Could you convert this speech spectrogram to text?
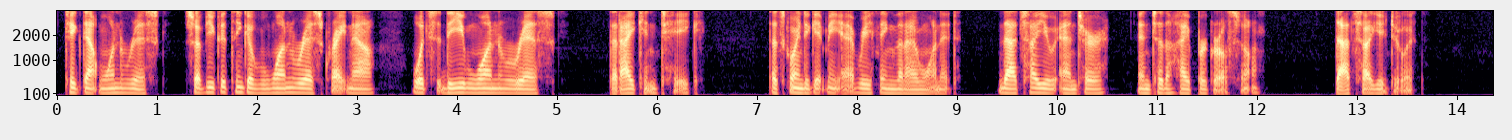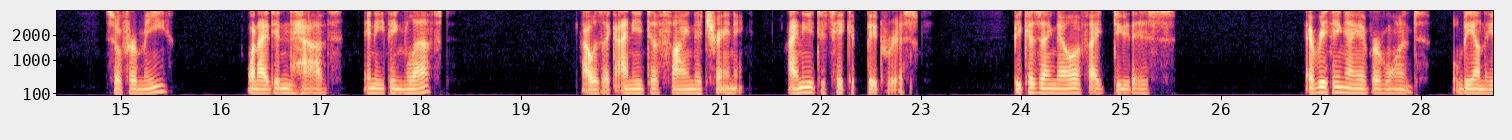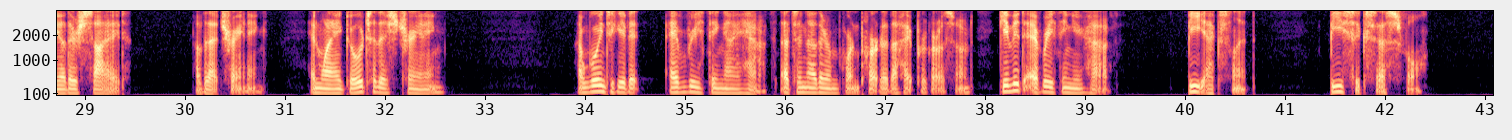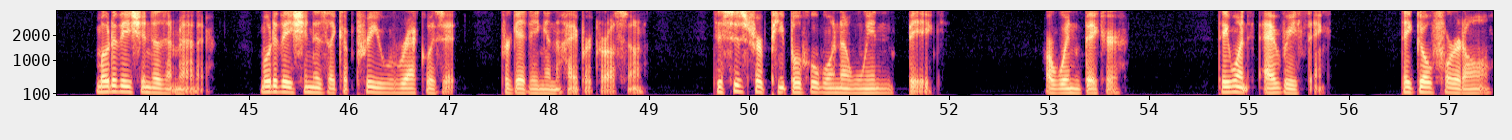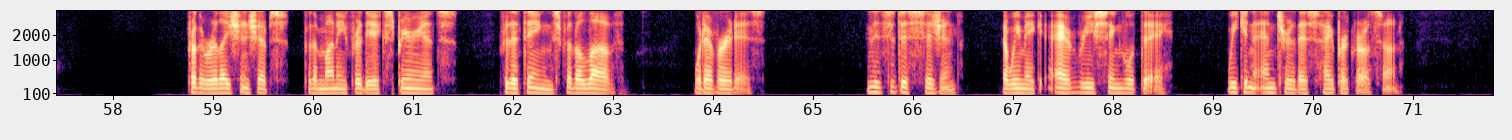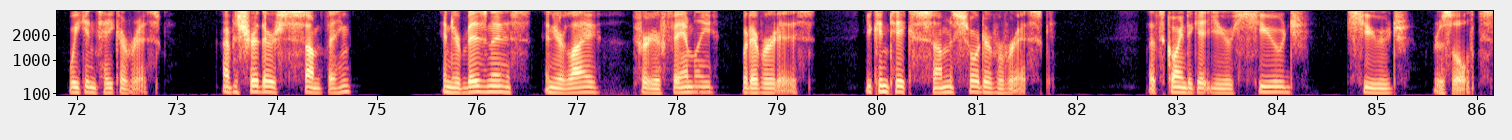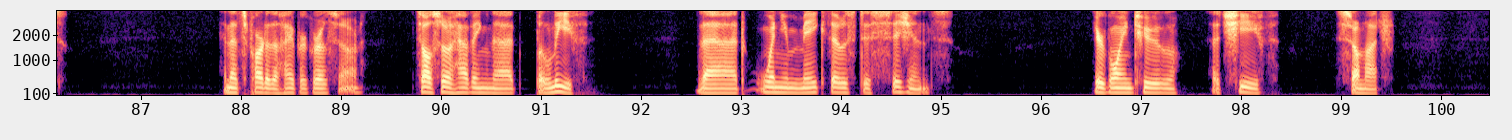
take that one risk. So if you could think of one risk right now, what's the one risk that I can take that's going to get me everything that I wanted? That's how you enter into the hyper growth zone. That's how you do it. So for me, when I didn't have anything left, I was like, I need to find a training. I need to take a big risk because I know if I do this, everything I ever want will be on the other side of that training. And when I go to this training, I'm going to give it everything I have. That's another important part of the hypergrowth zone. Give it everything you have. Be excellent. Be successful. Motivation doesn't matter. Motivation is like a prerequisite for getting in the hypergrowth zone. This is for people who want to win big or win bigger. They want everything. They go for it all. For the relationships, for the money, for the experience, for the things, for the love, whatever it is. And it's a decision that we make every single day. We can enter this hypergrowth zone. We can take a risk. I'm sure there's something in your business, in your life, for your family, whatever it is, you can take some sort of risk that's going to get you huge, huge results. And that's part of the hypergrowth zone. It's also having that belief that when you make those decisions, you're going to achieve so much.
